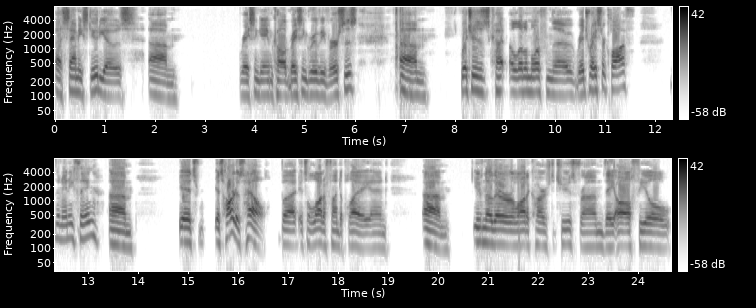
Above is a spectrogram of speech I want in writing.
a Sammy Studios um, racing game called Racing Groovy Versus, um, which is cut a little more from the Ridge Racer cloth than anything. Um, it's it's hard as hell, but it's a lot of fun to play, and um, even though there are a lot of cars to choose from, they all feel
